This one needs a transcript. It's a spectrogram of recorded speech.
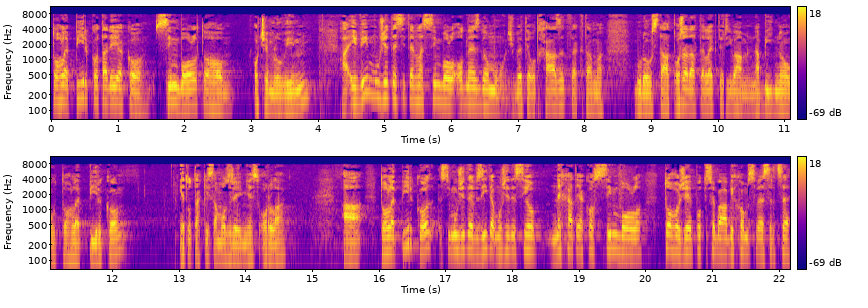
tohle pírko tady jako symbol toho, o čem mluvím. A i vy můžete si tenhle symbol odnést domů. Když budete odcházet, tak tam budou stát pořadatele, kteří vám nabídnou tohle pírko. Je to taky samozřejmě z orla. A tohle pírko si můžete vzít a můžete si ho nechat jako symbol toho, že je potřeba, abychom své srdce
